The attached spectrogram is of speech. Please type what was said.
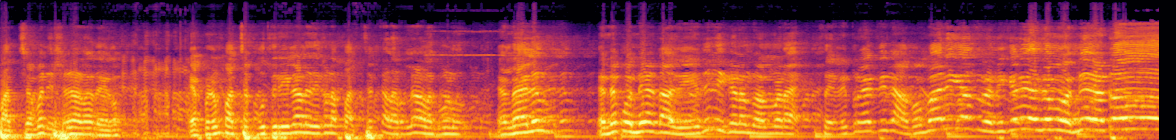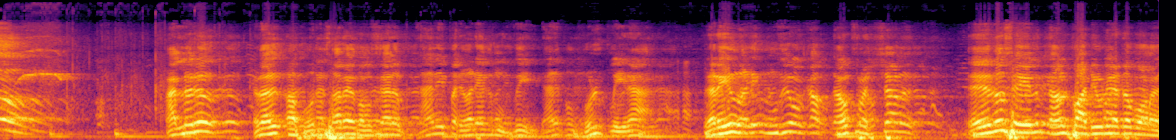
പച്ച മനുഷ്യനാണ് അദ്ദേഹം. എപ്പോഴും പച്ചപ്പുത്തിരിയിലാണ് ഇരിക്കുന്നത്. പച്ച കളറിലാണ് അളക്കുള്ളു എന്നാലും എന്റെ പൊന്നു ചേട്ടാ ഏതിരിക്കണം നമ്മുടെ സെലിബ്രിറ്റിനെ അപമാനിക്കാൻ ശ്രമിക്കണേ എന്റെ പൊന്നു ചേട്ടോ നല്ലൊരു ആ സാറേ നമസ്കാരം. ഞാൻ ഈ പരിപാടിയൊക്കെ നിർത്തി ഞാനിപ്പോ ഫുൾ ക്ലീനാ വേണമെങ്കിൽ വേണമെങ്കിൽ മുതി നോക്കാം. ഞാൻ ഫ്രഷ് ആണ്. ഏത് സെയിലും ഞാൻ അടിപൊളിയായിട്ടാ പോണേ.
